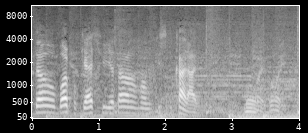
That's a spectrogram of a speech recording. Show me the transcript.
Então, bora pro cast que já tá uma maluquice do caralho. Vamos aí, vamos aí.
